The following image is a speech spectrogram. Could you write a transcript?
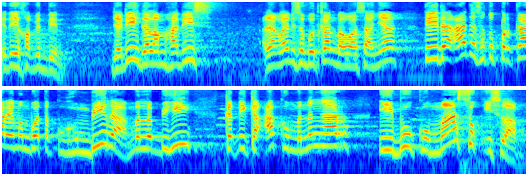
Itu ikhwatiddin. Jadi dalam hadis yang lain disebutkan bahwasanya tidak ada satu perkara yang membuat aku gembira melebihi ketika aku mendengar ibuku masuk Islam.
